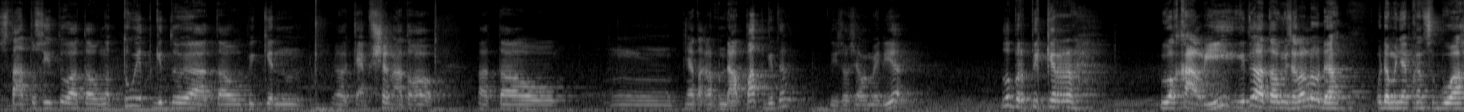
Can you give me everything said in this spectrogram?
status itu atau nge-tweet gitu ya atau bikin eh, caption atau atau mm, nyatakan pendapat gitu di sosial media lu berpikir dua kali gitu atau misalnya lu udah udah menyiapkan sebuah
